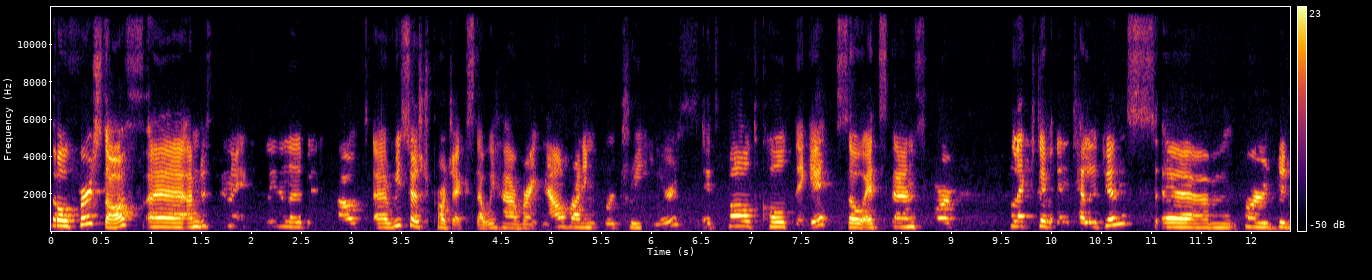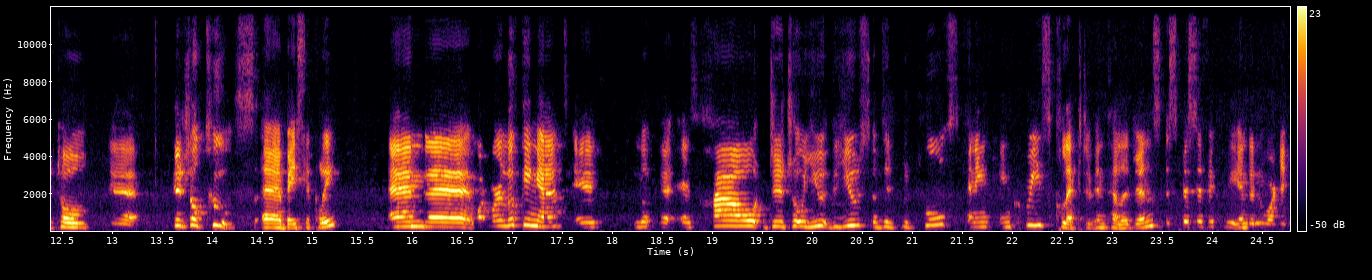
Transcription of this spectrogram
So first off, uh, I'm just going to explain a little bit about uh, research projects that we have right now running for three years. It's called CoDigit, so it stands for collective intelligence um, for digital uh, digital tools, uh, basically. And uh, what we're looking at is look, is how digital the use of digital tools can in increase collective intelligence, specifically in the Nordic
